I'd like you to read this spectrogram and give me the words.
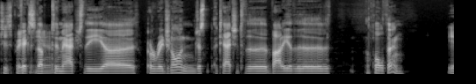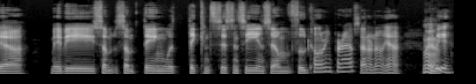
To spray fix it up yeah. to match the uh, original and just attach it to the body of the whole thing. Yeah, maybe some something with thick consistency and some food coloring, perhaps. I don't know. Yeah, Yeah. maybe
